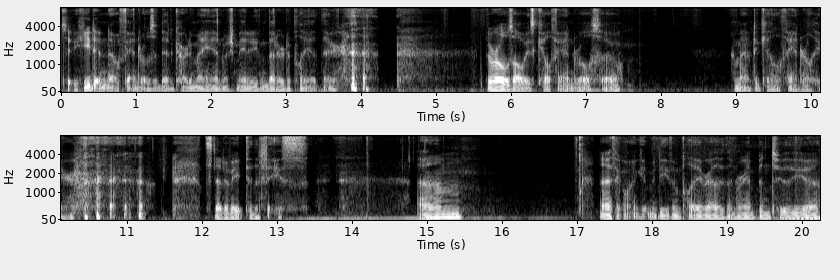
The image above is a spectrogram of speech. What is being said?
See, he didn't know Fandral was a dead card in my hand, which made it even better to play it there. the rules always kill Fandral, so I'm gonna have to kill Fandral here instead of eight to the face. Um, I think I want to get Medivh in play rather than ramp into the uh,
